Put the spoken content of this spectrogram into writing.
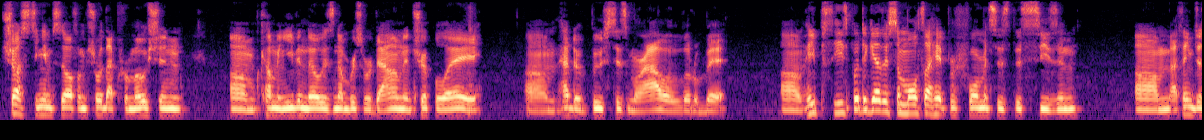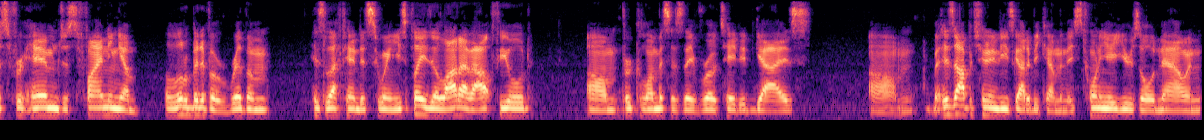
trusting himself. I'm sure that promotion um, coming, even though his numbers were down in AAA, um, had to boost his morale a little bit. Um, he, he's put together some multi-hit performances this season. Um, I think just for him, just finding a, a little bit of a rhythm, his left-handed swing. He's played a lot of outfield um, for Columbus as they've rotated guys. Um, but his opportunity's got to be coming. He's 28 years old now, and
